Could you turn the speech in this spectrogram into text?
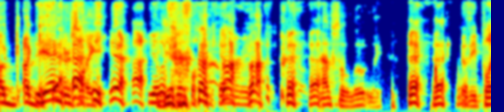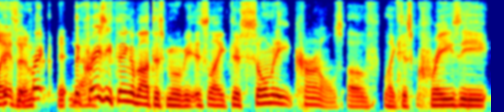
way. Ag- Again, there's like yeah, he looks just like Henry. absolutely. Because he plays the, him. cra- It- the Yeah. crazy thing about this movie is like there's so many kernels of like this crazy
